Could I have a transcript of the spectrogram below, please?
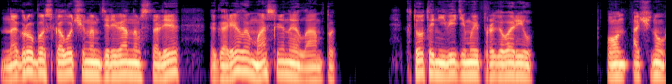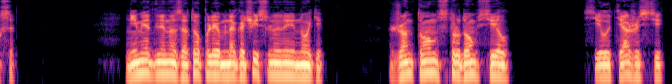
На грубо сколоченном деревянном столе горела масляная лампа. Кто-то невидимый проговорил — он очнулся. Немедленно затопали многочисленные ноги. Джон Том с трудом сел. Сила тяжести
